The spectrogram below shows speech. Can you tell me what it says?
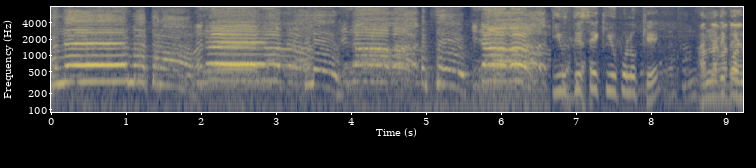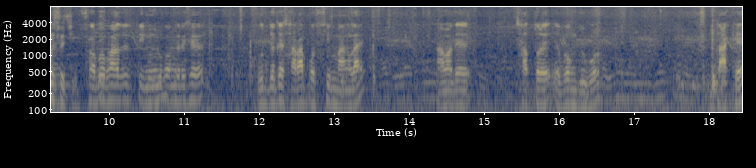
বন্দে মাতরম। কি উদ্দেশ্যে কি উপলক্ষে আপনাদের কর্মসূচি? সর্বভারতীয় তৃণমূল কংগ্রেসের উদ্যোগে সারা পশ্চিম বাংলায় আমাদের ছাত্র এবং যুব ডাকে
